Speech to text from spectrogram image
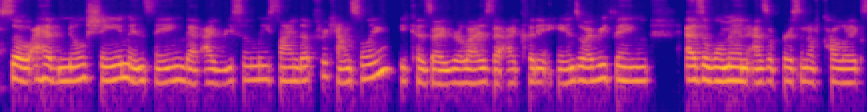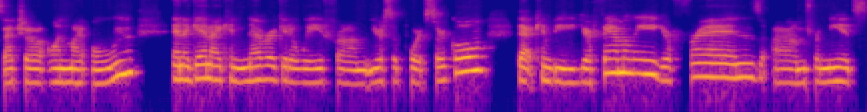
So I have no shame in saying that I recently signed up for counseling because I realized that I couldn't handle everything as a woman, as a person of color, etc., on my own. And again, I can never get away from your support circle. That can be your family, your friends. Um, for me, it's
